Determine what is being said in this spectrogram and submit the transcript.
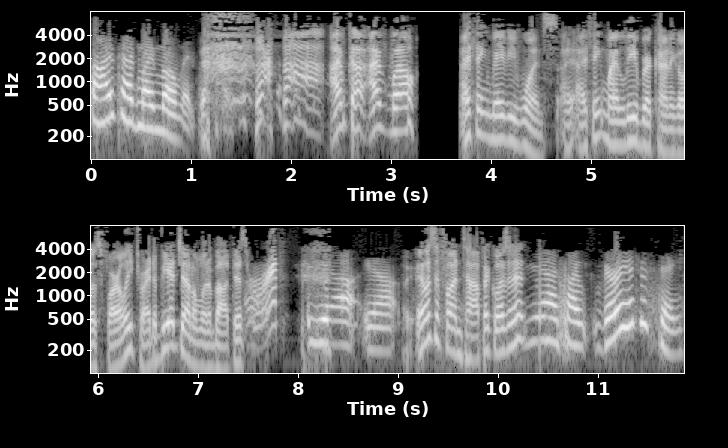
I've had my moments. I've got, I've, well, I think maybe once. I, I think my Libra kind of goes, Farley, try to be a gentleman about this. Yeah, yeah. It was a fun topic, wasn't it? Yes, I, very interesting.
